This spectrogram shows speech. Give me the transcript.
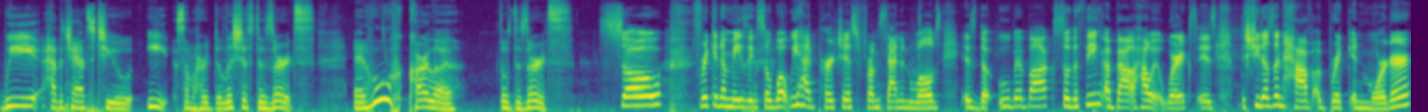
We had the chance to eat some of her delicious desserts, and whoo, Carla, those desserts so freaking amazing. So what we had purchased from Sand and Wolves is the ube box. So the thing about how it works is she doesn't have a brick and mortar.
